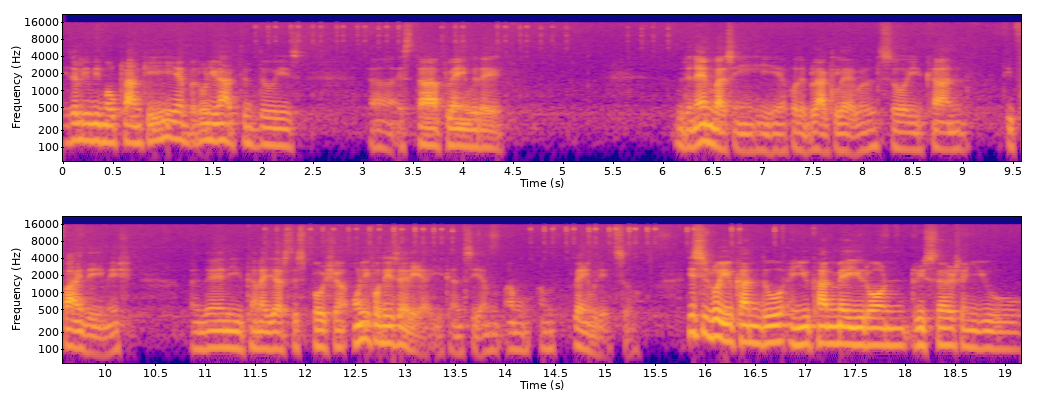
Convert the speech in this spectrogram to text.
It's a little bit more clunky here, but all you have to do is uh, start playing with a with an embossing here for the black level, so you can define the image, and then you can adjust the exposure only for this area. You can see I'm, I'm, I'm playing with it. So this is what you can do, and you can make your own research and you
